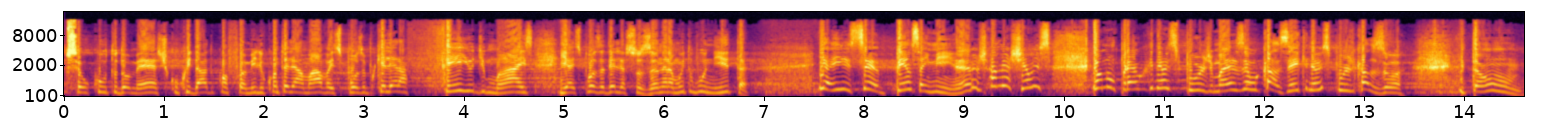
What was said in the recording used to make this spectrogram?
o seu culto doméstico, o cuidado com a família, o quanto ele amava a esposa, porque ele era feio demais e a esposa dele, a Suzana, era muito bonita. E aí você pensa em mim, né? eu já me achei um, eu não prego que nem o Spurgeon, mas eu casei que nem o Spurgeon casou. Então,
